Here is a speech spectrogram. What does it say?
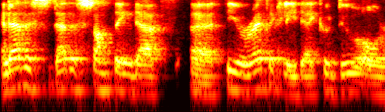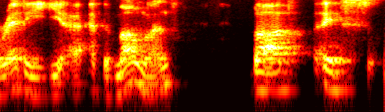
And that is, that is something that uh, theoretically they could do already uh, at the moment. But it's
